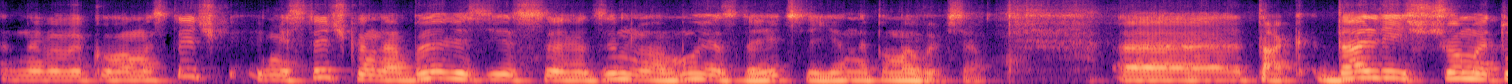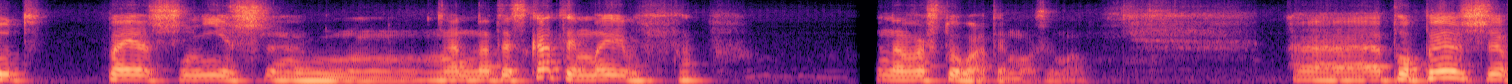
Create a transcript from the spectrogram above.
невеликого містечка, містечка на березі Середземного моря, здається, я не помилився. Е, так, далі, що ми тут, перш ніж ем, натискати, ми налаштувати можемо. Е, по-перше,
